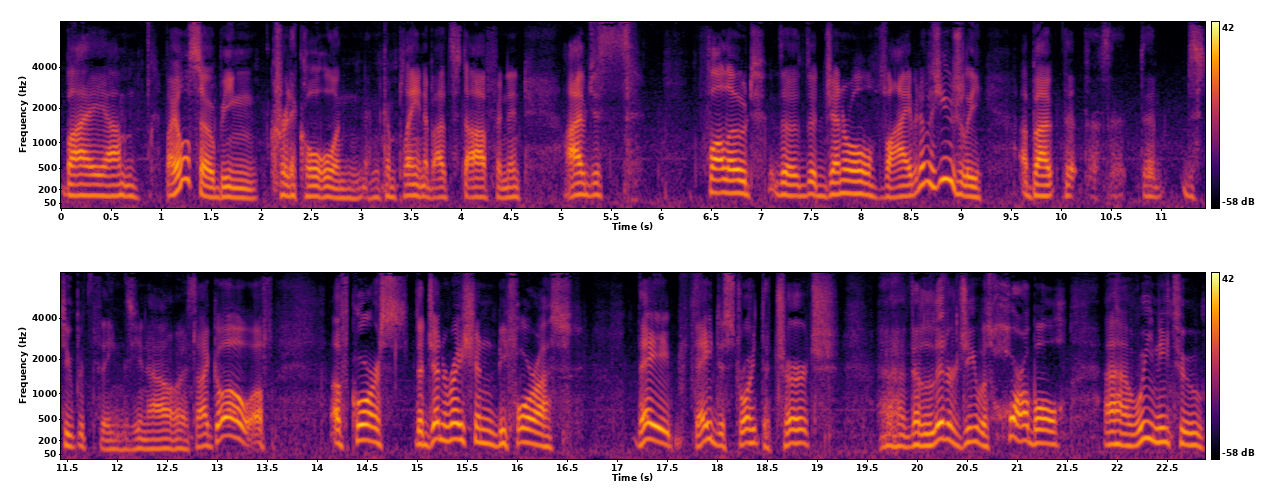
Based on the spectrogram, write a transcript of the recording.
by um, by also being critical and, and complain about stuff, and then I've just followed the the general vibe, and it was usually about the, the, the, the stupid things, you know. It's like, oh, of, of course, the generation before us, they they destroyed the church. Uh, the liturgy was horrible. Uh, we need to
